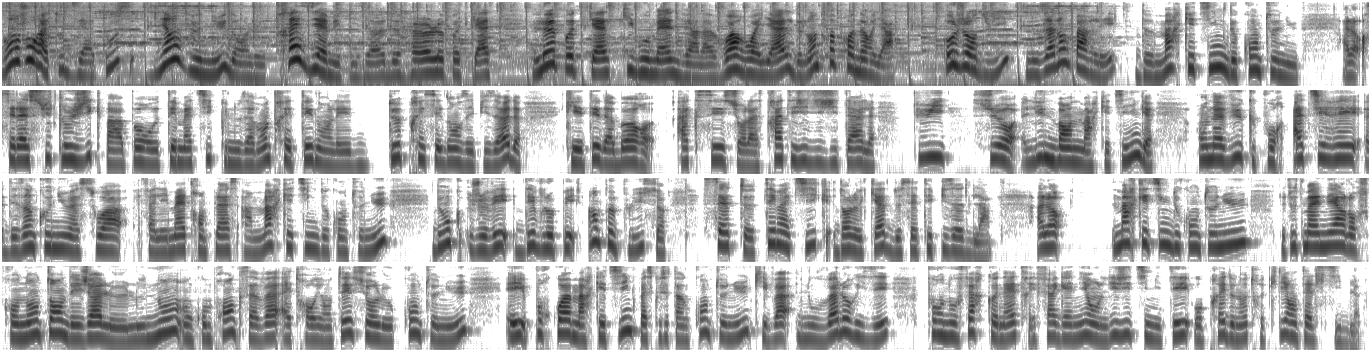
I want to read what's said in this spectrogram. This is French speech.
Bonjour à toutes et à tous, bienvenue dans le 13e épisode de Her le podcast, le podcast qui vous mène vers la voie royale de l'entrepreneuriat. Aujourd'hui, nous allons parler de marketing de contenu. Alors, c'est la suite logique par rapport aux thématiques que nous avons traitées dans les deux précédents épisodes, qui étaient d'abord axés sur la stratégie digitale, puis sur l'inbound marketing. On a vu que pour attirer des inconnus à soi, il fallait mettre en place un marketing de contenu. Donc, je vais développer un peu plus cette thématique dans le cadre de cet épisode-là. Alors, marketing de contenu, de toute manière, lorsqu'on entend déjà le, nom, on comprend que ça va être orienté sur le contenu. Et pourquoi marketing? Parce que c'est un contenu qui va nous valoriser pour nous faire connaître et faire gagner en légitimité auprès de notre clientèle cible.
